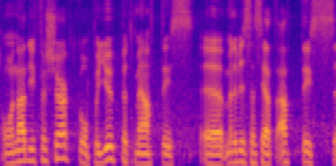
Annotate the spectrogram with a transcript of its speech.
hon hade ju försökt gå på djupet med Attis, men det visade sig att Attis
